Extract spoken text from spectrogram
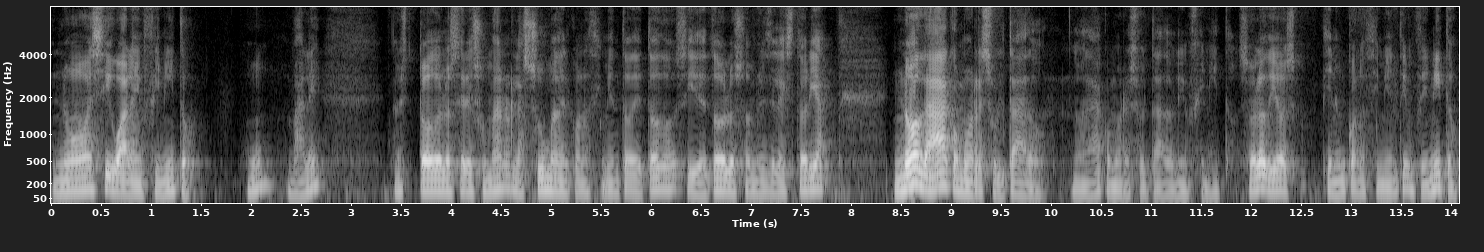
no es igual a infinito, ¿vale? Entonces todos los seres humanos, la suma del conocimiento de todos y de todos los hombres de la historia, no da como resultado, no da como resultado el infinito. Solo Dios tiene un conocimiento infinito.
